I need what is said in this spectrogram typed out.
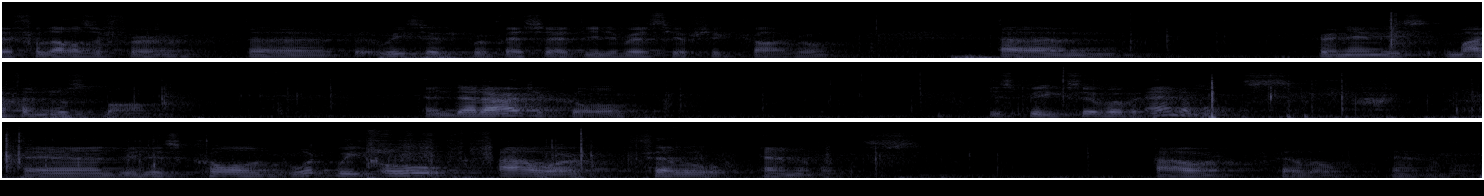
a philosopher, uh, a research professor at the University of Chicago. Um, her name is Martha Nussbaum. And that article speaks of, of animals. And it is called What We Owe Our Fellow Animals. Our fellow animals.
